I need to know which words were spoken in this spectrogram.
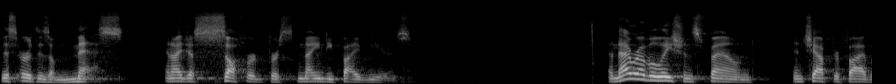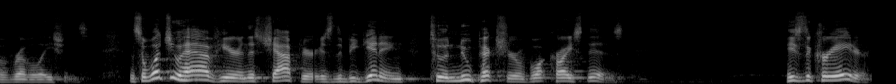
This earth is a mess. And I just suffered for 95 years. And that revelation is found in chapter 5 of Revelations. And so, what you have here in this chapter is the beginning to a new picture of what Christ is. He's the creator,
